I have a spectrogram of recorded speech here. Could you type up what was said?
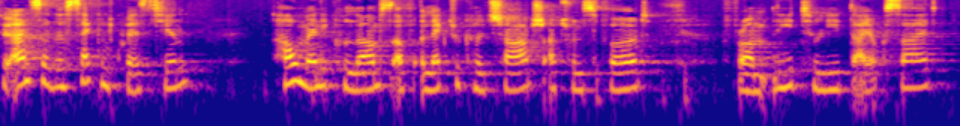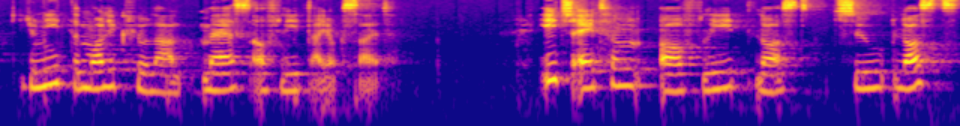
To answer the second question, how many coulombs of electrical charge are transferred from lead to lead dioxide, you need the molecular mass of lead dioxide. Each atom of lead lost two, lost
